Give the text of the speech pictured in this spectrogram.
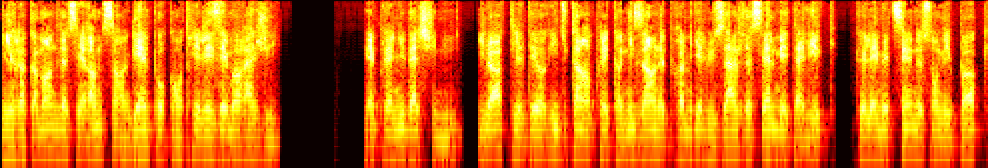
Il recommande le sérum sanguin pour contrer les hémorragies. Imprégné d'alchimie, il heurte les théories du temps en préconisant le premier l'usage de sel métallique, les médecins de son époque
